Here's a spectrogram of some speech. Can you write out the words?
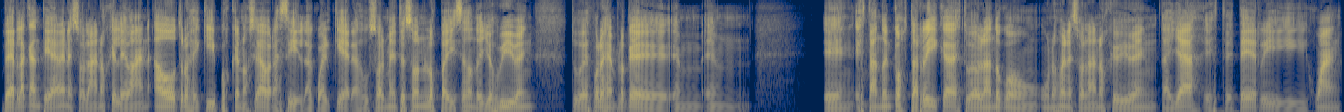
ver la cantidad de venezolanos que le van a otros equipos que no sea Brasil, a cualquiera. Usualmente son los países donde ellos viven. Tú ves, por ejemplo, que en, estando en Costa Rica, estuve hablando con unos venezolanos que viven allá, este, Terry y Juan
